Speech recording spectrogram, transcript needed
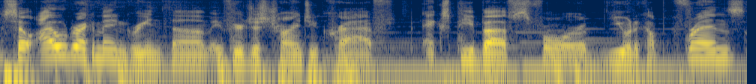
So I would recommend Green Thumb if you're just trying to craft XP buffs for you and a couple friends,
